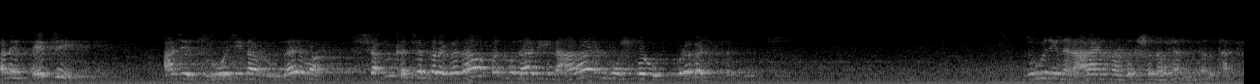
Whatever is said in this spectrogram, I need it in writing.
અને તેથી આજે ધ્રુવજીના હૃદયમાં શંખ ચક્ર ગદા પદ્મધારી નારાયણનું સ્વરૂપ પ્રગટ થયું ધ્રુવજીને નારાયણના દર્શન હવે અંતર થાય.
